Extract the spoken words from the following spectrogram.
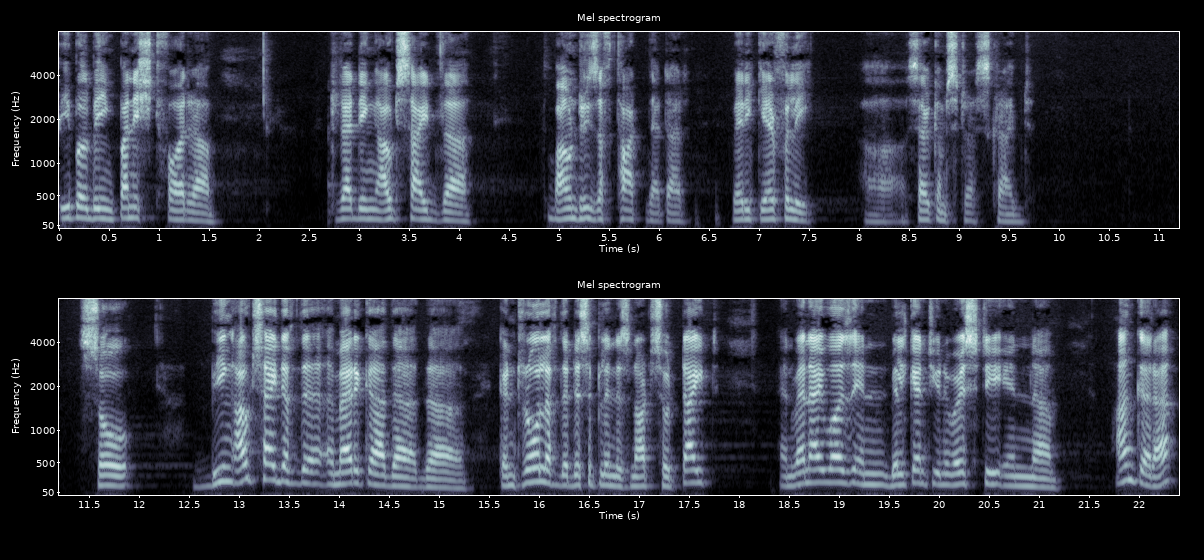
people being punished for treading outside the boundaries of thought that are very carefully uh, circumscribed. So, being outside of the America, the the control of the discipline is not so tight. And when I was in Bilkent University in uh, Ankara,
